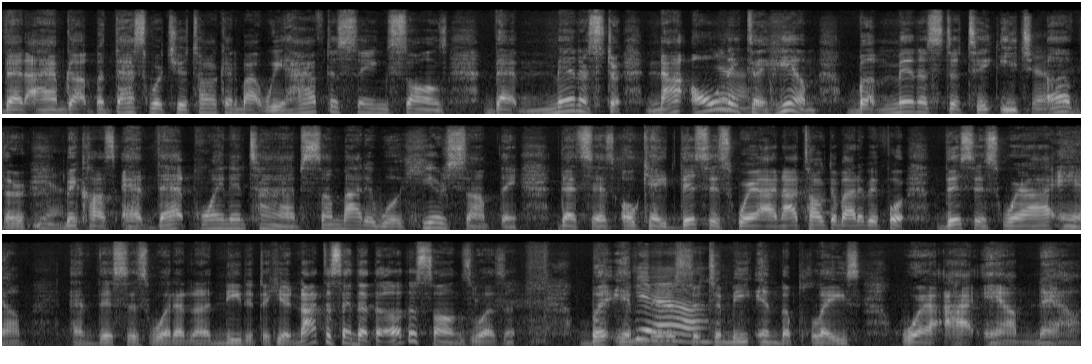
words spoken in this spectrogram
that I am God. But that's what you're talking about. We have to sing songs that minister not only Yeah. to Him, but minister to each, Each other. other. Yeah. Because at that point in time, somebody will hear something that says, okay, this is where, and I talked about it before, this is where I am. And this is what I needed to hear. Not to say that the other songs wasn't, but it Yeah. ministered to me in the place where I am now.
